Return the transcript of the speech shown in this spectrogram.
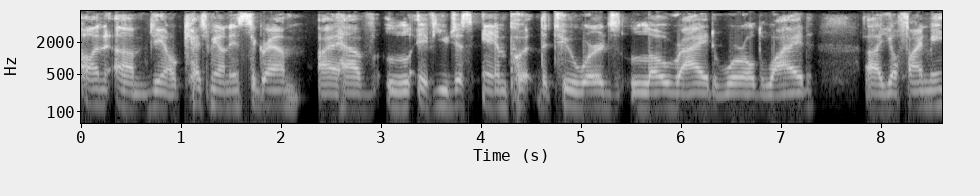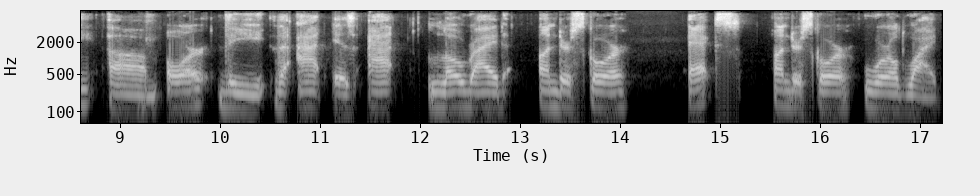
On um, you know catch me on instagram i have if you just input the two words low ride worldwide uh, you'll find me um, or the the at is at low ride underscore x underscore worldwide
